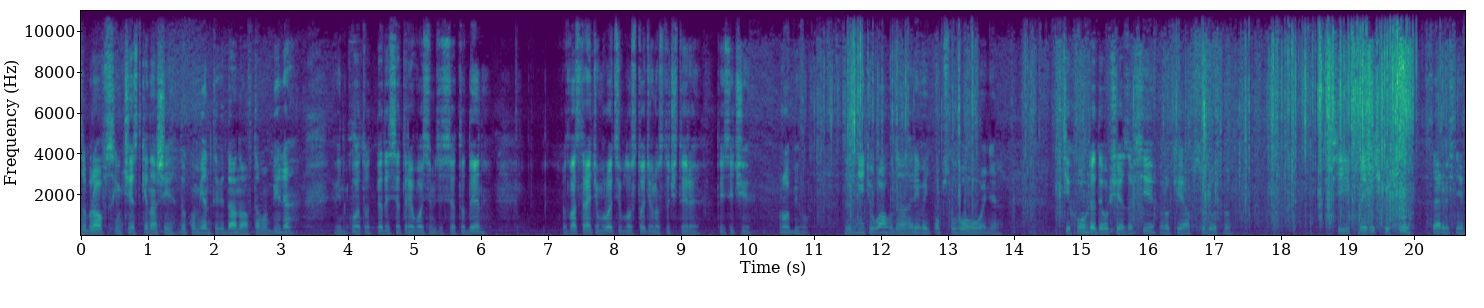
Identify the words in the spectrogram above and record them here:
Забрав з хімчистки наші документи від даного автомобіля. Він код 5381. У 23-му році було 194 тисячі пробігу. Зверніть увагу на рівень обслуговування. Техогляди взагалі за всі роки абсолютно. Всі книжечки, всі сервісні,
